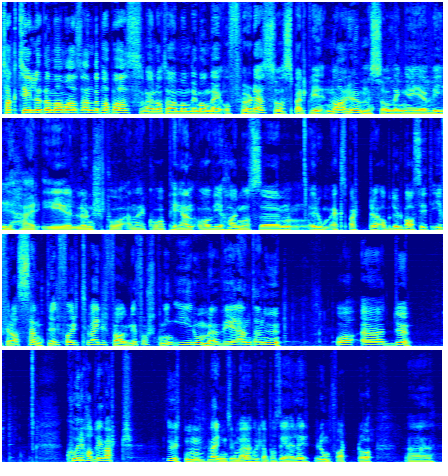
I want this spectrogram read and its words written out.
Takk til The Mamas and The Papas med låta Monday Monday. Og før det så spilte vi Narum så lenge jeg vil her i lunsj på NRK P1. Og vi har med oss eh, romekspert Abdul Basit fra Senter for tverrfaglig forskning i rommet ved NTNU. Og eh, du, hvor hadde vi vært uten verdensrommet, holdt jeg på å si, eller romfart og eh,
